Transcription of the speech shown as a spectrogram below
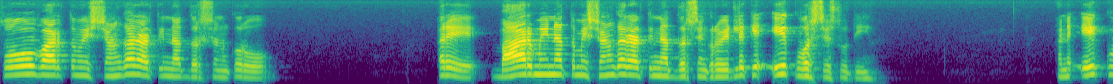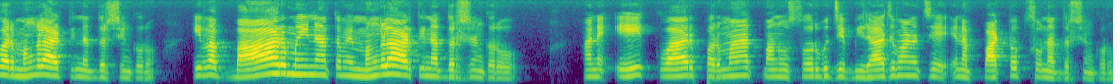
સો વાર તમે શણગાર આરતીના દર્શન કરો. અરે, બાર મહિના તમે શણગાર આરતીના દર્શન કરો એટલે કે એક વર્ષ સુધી. અને એકવાર મંગળા આરતીના દર્શન કરો. એવા બાર મહિના તમે મંગળા આરતીના દર્શન કરો. અને એકવાર પરમાત્માનું સ્વરૂપ જે બિરાજમાન છે, એના પાટોત્સવના દર્શન કરો.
